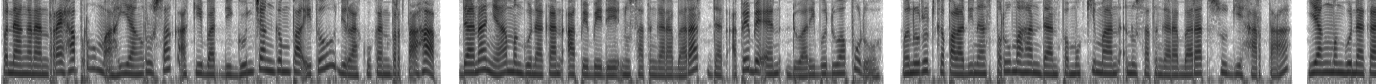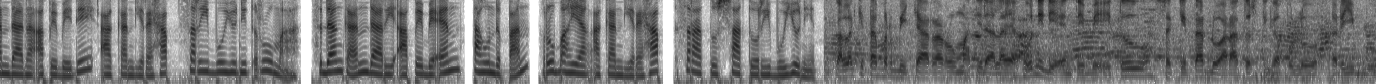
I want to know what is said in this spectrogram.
Penanganan rehab rumah yang rusak akibat diguncang gempa itu dilakukan bertahap. Dananya menggunakan APBD Nusa Tenggara Barat dan APBN 2020. Menurut Kepala Dinas Perumahan dan Pemukiman Nusa Tenggara Barat Sugi Harta, yang menggunakan dana APBD akan direhab 1000 unit rumah. Sedangkan dari APBN tahun depan, rumah yang akan direhab 101 ribu unit. Kalau kita berbicara rumah tidak layak huni di NTB itu sekitar 230 ribu.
